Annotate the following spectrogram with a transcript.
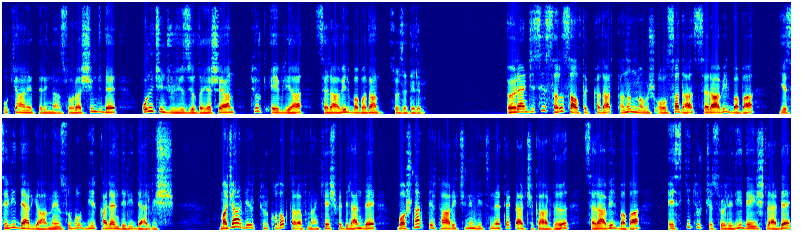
bu kehanetlerinden sonra şimdi de 13. yüzyılda yaşayan Türk evliya Seravil Baba'dan söz edelim. Öğrencisi Sarı Saltık kadar tanınmamış olsa da Seravil Baba, Yesevi dergahı mensubu bir kalenderi derviş. Macar bir Türkolog tarafından keşfedilen ve Boşnak bir tarihçinin vitrine tekrar çıkardığı Seravil Baba, eski Türkçe söylediği deyişlerde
